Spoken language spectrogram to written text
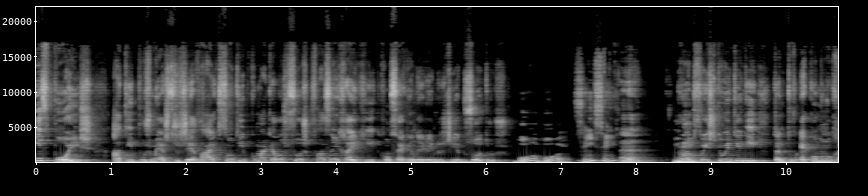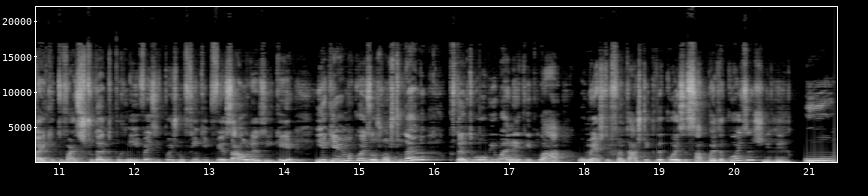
E depois há tipo os mestres Jedi que são tipo como aquelas pessoas que fazem reiki e que conseguem ler a energia dos outros. Boa, boa. Sim, sim. Hã? Pronto, foi isto que eu entendi. Portanto, é como no Reiki, tu vais estudando por níveis e depois no fim tipo vês auras e quê. E aqui é a mesma coisa, eles vão estudando, portanto o Obi-Wan é tipo lá o mestre fantástico da coisa, sabe bem da coisas. O,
